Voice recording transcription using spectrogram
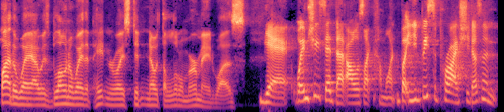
By the way, I was blown away that Peyton Royce didn't know what the Little Mermaid was. yeah. When she said that, I was like, "Come on!" But you'd be surprised. She doesn't.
